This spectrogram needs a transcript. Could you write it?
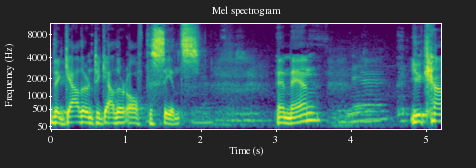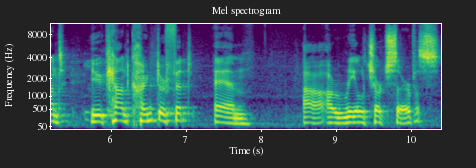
the gathering together of the saints. Amen. You can't you can't counterfeit um, a, a real church service.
